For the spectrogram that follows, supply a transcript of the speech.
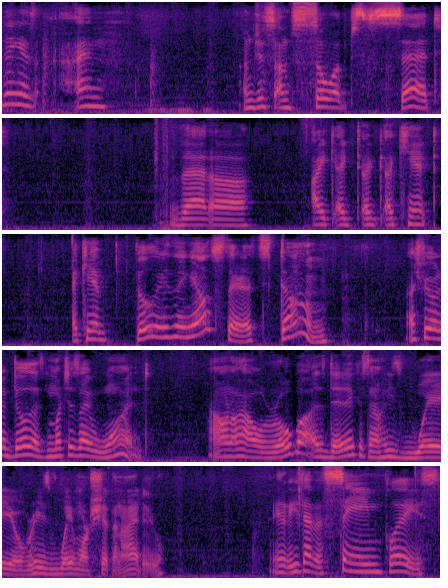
Thing is, I'm, I'm just, I'm so upset that uh, I, I, I, I can't, I can't build anything else there. That's dumb. I should be able to build as much as I want. I don't know how Robots did it, because now he's way over. He's way more shit than I do. He's at the same place.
